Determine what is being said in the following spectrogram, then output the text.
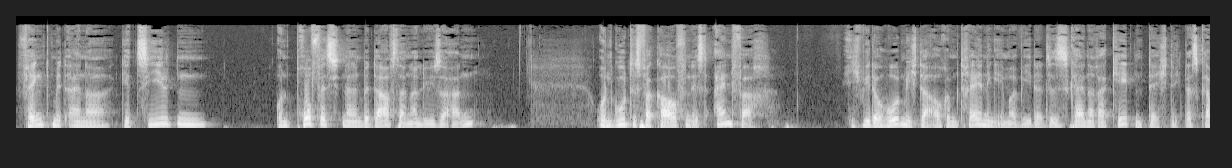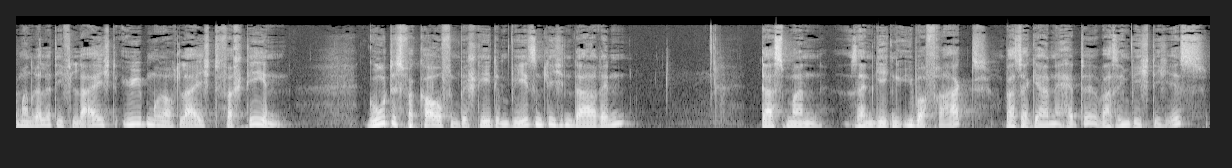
fängt mit einer gezielten und professionellen Bedarfsanalyse an. Und gutes Verkaufen ist einfach. Ich wiederhole mich da auch im Training immer wieder. Das ist keine Raketentechnik. Das kann man relativ leicht üben und auch leicht verstehen. Gutes Verkaufen besteht im Wesentlichen darin, dass man sein Gegenüber fragt, was er gerne hätte, was ihm wichtig ist,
